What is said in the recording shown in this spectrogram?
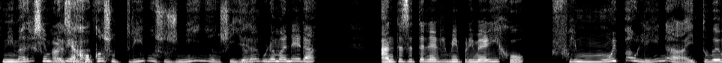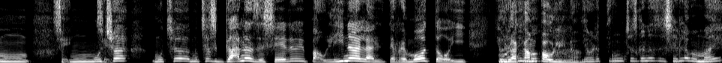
Y mi madre siempre viajó con su tribu, sus niños. Y yo de alguna manera, antes de tener mi primer hijo, fui muy Paulina y tuve sí. mucha, mucha, muchas ganas de ser eh, Paulina, la, el terremoto. Y, Huracán tengo- Paulina. y ahora tengo muchas ganas de ser la mamá de,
